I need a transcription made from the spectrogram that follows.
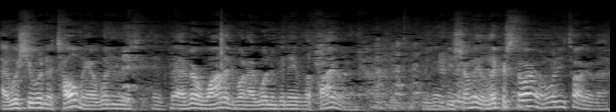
I wish you wouldn't have told me. I wouldn't. Have, if I ever wanted one, I wouldn't have been able to find one. Can you show me the liquor store? What are you talking about?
